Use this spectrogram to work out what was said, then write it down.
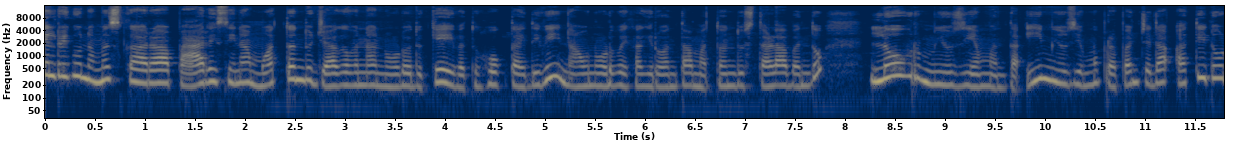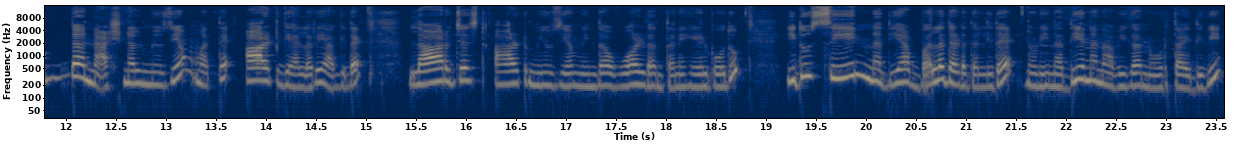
ಎಲ್ರಿಗೂ ನಮಸ್ಕಾರ. ಪ್ಯಾರಿಸಿನ ಮತ್ತೊಂದು ಜಾಗವನ್ನ ನೋಡೋದಕ್ಕೆ ಇವತ್ತು ಹೋಗ್ತಾ ಇದ್ದೀವಿ. ನಾವು ನೋಡಬೇಕಾಗಿರುವಂಥ ಮತ್ತೊಂದು ಸ್ಥಳ ಬಂದು ಲೋವ್ರ್ ಮ್ಯೂಸಿಯಂ ಅಂತ. ಈ ಮ್ಯೂಸಿಯಂ ಪ್ರಪಂಚದ ಅತಿ ದೊಡ್ಡ ನ್ಯಾಷನಲ್ ಮ್ಯೂಸಿಯಂ ಮತ್ತೆ ಆರ್ಟ್ ಗ್ಯಾಲರಿ ಆಗಿದೆ. Largest art museum in the world ಅಂತಾನೆ ಹೇಳ್ಬೋದು. ಇದು ಸೇನ್ ನದಿಯ ಬಲದಡದಲ್ಲಿದೆ. ನೋಡಿ, ನದಿಯನ್ನ ನಾವೀಗ ನೋಡ್ತಾ ಇದ್ದೀವಿ.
